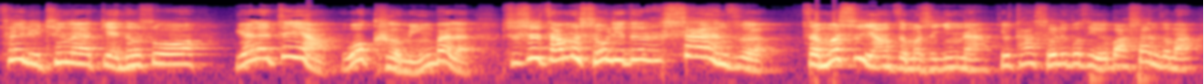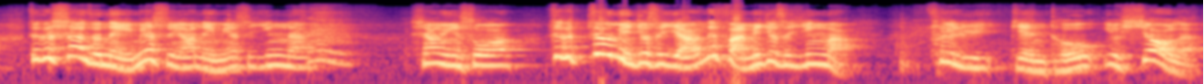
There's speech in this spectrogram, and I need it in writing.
翠缕听了，点头说：“原来这样，我可明白了。只是咱们手里的扇子怎么是阳，怎么是阴呢？就他手里不是有一把扇子吗？这个扇子哪面是阳，哪面是阴呢？” 湘云说：“这个正面就是阳，那反面就是阴嘛。”翠缕点头又笑了。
